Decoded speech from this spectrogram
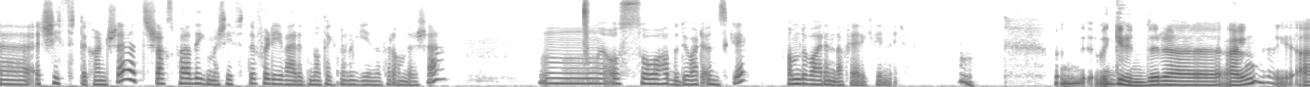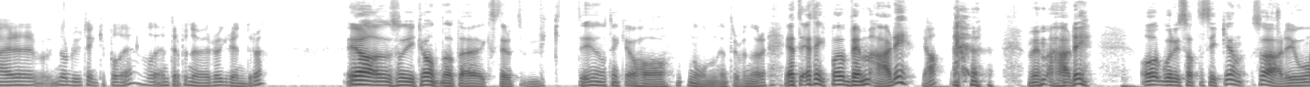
eh, et skifte, kanskje. Et slags paradigmeskifte fordi verden og teknologiene forandrer seg. Mm, og så hadde det jo vært ønskelig om det var enda flere kvinner. Men, men gründer, eh, Erlend, er, når du tenker på det, altså entreprenører og gründere Ja, så ikke annet enn at det er ekstremt viktig nå tenker jeg, å ha noen entreprenører. Jeg, jeg tenker på hvem er de? Ja. hvem er de? Og går i statistikken, så er det jo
